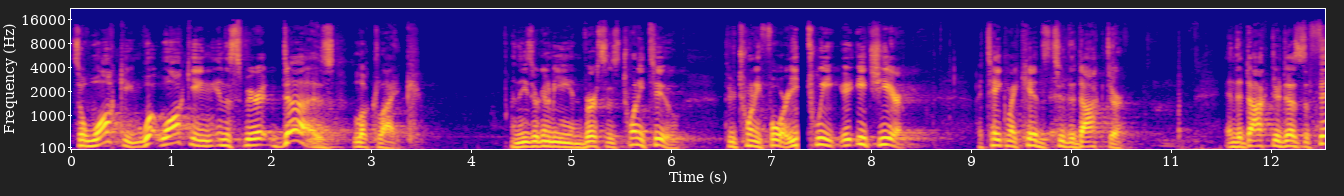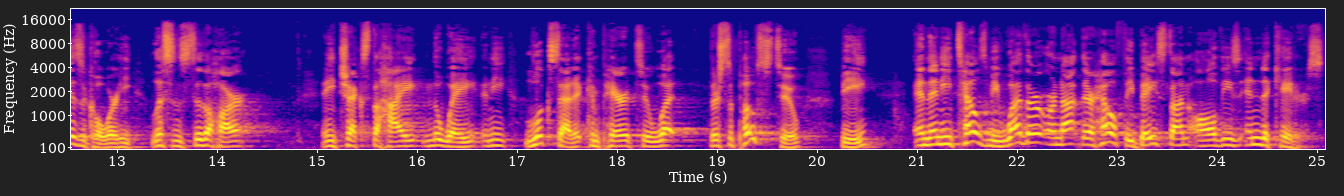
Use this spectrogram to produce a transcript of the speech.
So, walking, what walking in the Spirit does look like. And these are going to be in verses 22 through 24. Each week, each year, I take my kids to the doctor and the doctor does the physical where he listens to the heart and he checks the height and the weight and he looks at it compared to what they're supposed to be. And then he tells me whether or not they're healthy based on all these indicators.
